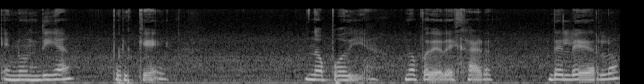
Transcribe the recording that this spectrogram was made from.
en un día porque no podía, no podía dejar de leerlo.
